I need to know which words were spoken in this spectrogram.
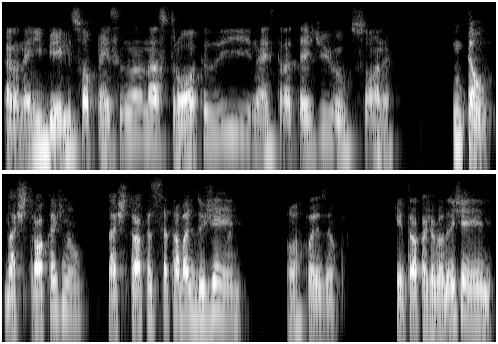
Cara, na NBA ele só pensa nas trocas e na estratégia de jogo só, né? Então, nas trocas não. Nas trocas isso é trabalho do GM, oh. por exemplo. Quem troca jogador é GM.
